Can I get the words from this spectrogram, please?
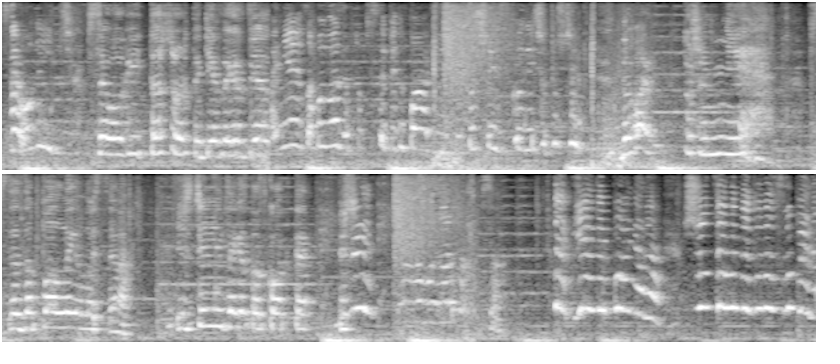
все горить. все горить, та що ж таке зараз я... А ні, заморозив, тут все підпалюється. Туши, скоріше, туши. Давай, туши, ні! Все запалилося! І ще він зараз наскокне! Біжи! Все. Так, я не поняла, що це вони тут зробили,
